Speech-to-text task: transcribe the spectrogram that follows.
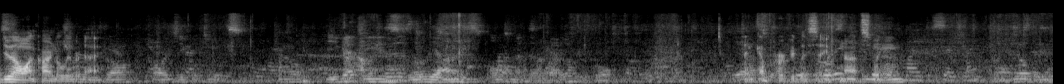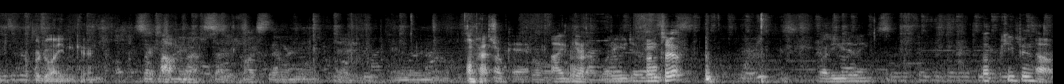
do I want Karn to live or die? Draw cards equal to its power. You got to use Liliana's ultimate though. That was cool. I think I'm perfectly safe not swinging. Or do I even care? Sacrifice, sacrifice that amount. And then, I'm past turn. Okay, I get it. What are you doing? Untap. What are you doing? Upkeeping. Oh.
